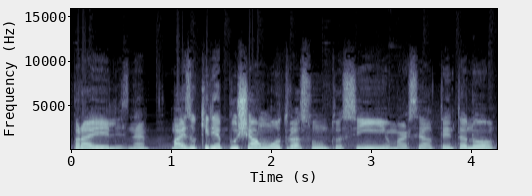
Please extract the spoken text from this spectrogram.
para eles, né? Mas eu queria puxar um outro assunto assim, Marcelo, tentando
